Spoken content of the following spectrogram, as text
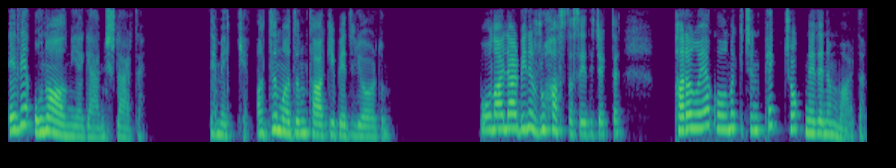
eve onu almaya gelmişlerdi. Demek ki adım adım takip ediliyordum. Bu olaylar beni ruh hastası edecekti. Paranoyak olmak için pek çok nedenim vardı.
